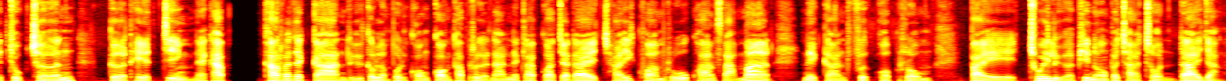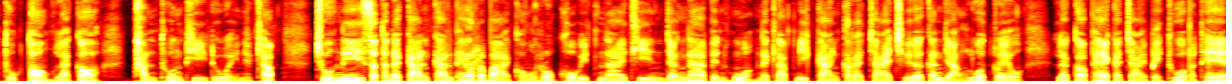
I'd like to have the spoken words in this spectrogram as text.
ตุฉุกเฉินเกิดเหตุจริงนะครับ ข้าราชการหรือกำลังพลของกองทัพเรือนั้นนะครับ ก็จะได้ใช้ความรู้ความสามารถในการฝึกอบรม ไปช่วยเหลือพี่น้องประชาชนได้อย่างถูกต้องและก็ทันท่วงทีด้วยนะครับ ช่วงนี้สถานการณ์การแพร่ระบาดของโรคโควิด -19 ยังน่าเป็นห่วงนะครับ มีการกระจายเชื้อกันอย่างรวดเร็ว และก็แพร่กระจายไปทั่วประเทศ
